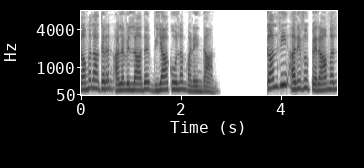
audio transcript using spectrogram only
கமலாகரன் அளவில்லாத வியாகுலம் அடைந்தான். கல்வி அறிவு பெறாமல்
